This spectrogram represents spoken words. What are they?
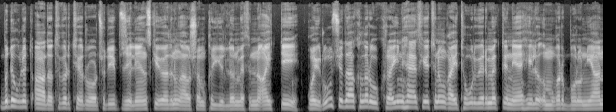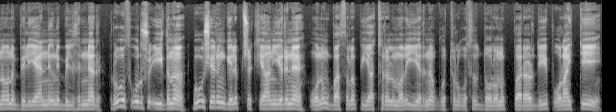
Bu döwlet adaty bir terrorçy diýip Zelenskiý özüniň agşamky ýüzlenmesinde aýtdy. Goý, Russiýadakylar ukrain häsiýetiniň gaýtawul bermekde nähili ymgyr bolunýanyny bilýändigini bilsinler. Rus urşy yzyna, bu şeriň gelip çykýan ýerine, onuň basylyp ýatyrylmaly ýerine gutulgysyz dolanyp barar diýip, ol aýtdy.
